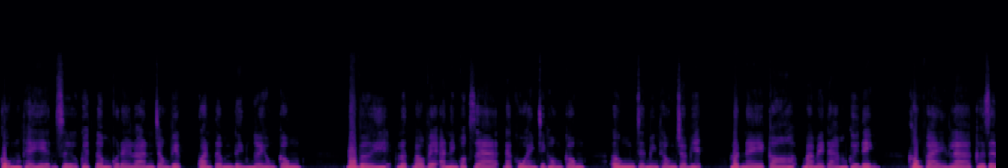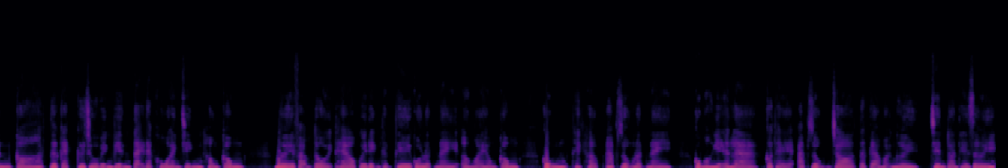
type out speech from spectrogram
cũng thể hiện sự quyết tâm của Đài Loan trong việc quan tâm đến người Hồng Kông. Đối với luật bảo vệ an ninh quốc gia đặc khu hành chính Hồng Kông, ông Trần Minh Thông cho biết luật này có 38 quy định, không phải là cư dân có tư cách cư trú vĩnh viễn tại đặc khu hành chính Hồng Kông. Người phạm tội theo quy định thực thi của luật này ở ngoài Hồng Kông cũng thích hợp áp dụng luật này, cũng có nghĩa là có thể áp dụng cho tất cả mọi người trên toàn thế giới.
